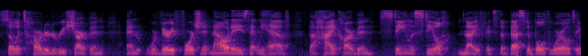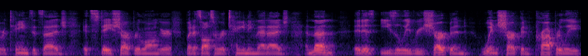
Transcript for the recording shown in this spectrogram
so it's harder to resharpen. And we're very fortunate nowadays that we have the high carbon stainless steel knife. It's the best of both worlds. It retains its edge, it stays sharper longer, but it's also retaining that edge. And then it is easily resharpened when sharpened properly,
